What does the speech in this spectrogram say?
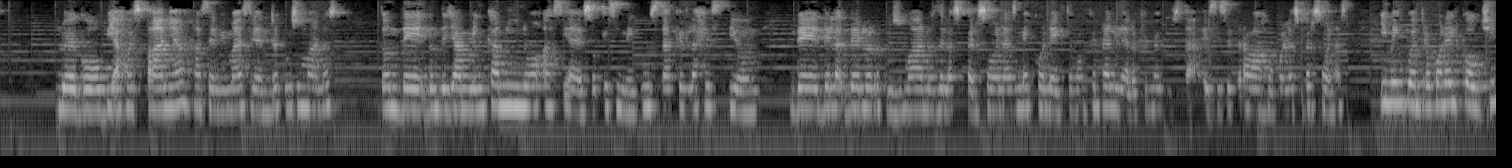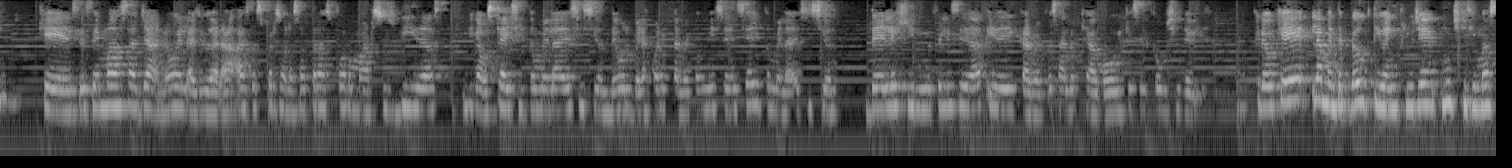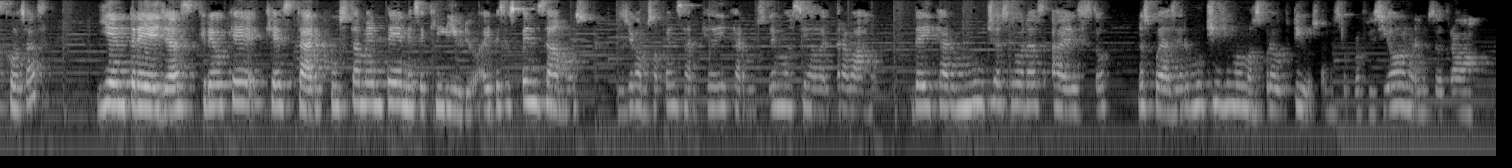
Luego viajo a España a hacer mi maestría en recursos humanos, donde, donde ya me encamino hacia eso que sí me gusta, que es la gestión de, de, los recursos humanos, de las personas, me conecto con que en realidad lo que me gusta es ese trabajo con las personas y me encuentro con el coaching, que es ese más allá, ¿no? El ayudar a, estas personas a transformar sus vidas. Digamos que ahí sí tomé la decisión de volver a conectarme con mi esencia y tomé la decisión de elegir mi felicidad y dedicarme pues a lo que hago hoy, que es el coaching de vida. Creo que la mente productiva incluye muchísimas cosas y entre ellas creo que, que estar justamente en ese equilibrio. Hay veces pensamos entonces llegamos a pensar que dedicarnos demasiado al trabajo, dedicar muchas horas a esto, nos puede hacer muchísimo más productivos a nuestra profesión a nuestro trabajo.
